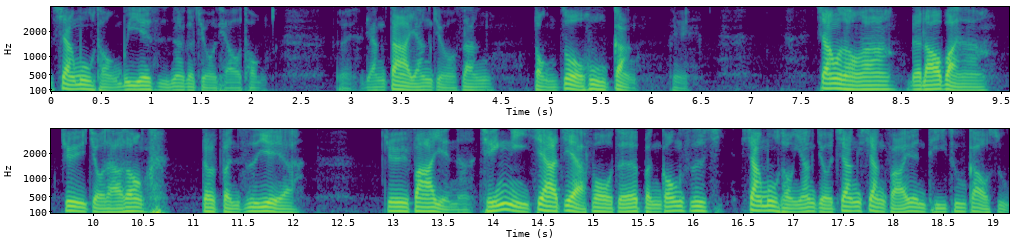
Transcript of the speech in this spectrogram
橡木桶 VS 那个九条桶，对，两大洋酒商董座互杠。对，橡木桶啊的老板啊，去九条桶的粉丝页啊，去发言呢、啊，请你下架，否则本公司橡木桶洋酒将向法院提出告诉。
